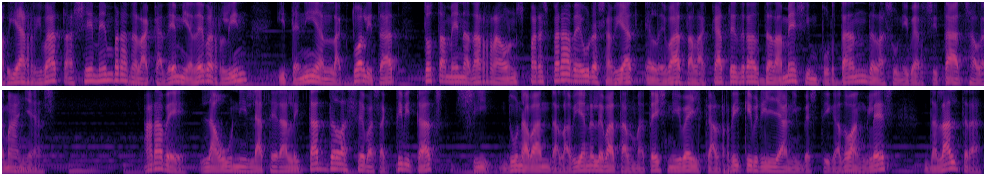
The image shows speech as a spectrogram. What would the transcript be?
havia arribat a ser membre de l'Acadèmia de Berlín i tenia en l'actualitat tota mena de raons per esperar veure's aviat elevat a la càtedra de la més important de les universitats alemanyes. Ara bé, la unilateralitat de les seves activitats, si d'una banda l'havien elevat al mateix nivell que el ric i brillant investigador anglès, de l'altra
